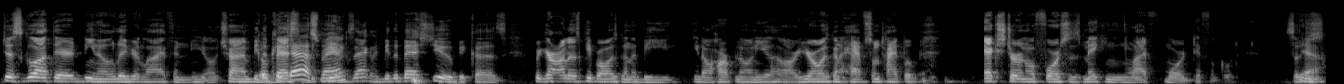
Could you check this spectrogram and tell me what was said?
Just go out there, you know, live your life, and you know, try and be Go the best. ass, Yeah, man. exactly, be the best you. Because regardless, people are always going to be, you know, harping on you, or you're always going to have some type of external forces making life more difficult. So Yeah. just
